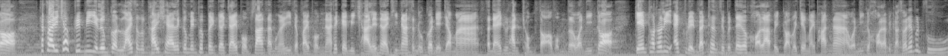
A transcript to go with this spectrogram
ก็ ถ้าใครที่ชอบคลิปนี้อย่าลืมกดไลค์ subscribe แชร์แล้วก็เมนเพื่อเป็นกำลังใจผมสร้างแต่ผลงานที่ต่อไปผมนะ ถ้าเกิดมีชาเลนจ์อะไรที่น่าสนุกก็เดี๋ยวจะมาแสดงให้ทุกท่านชมต่อผมแต่วันนี้ก็เกม Totally Accurate Battle Simulator ก็ขอลาไปก่อนไว้เจอใหม่พาร์ทหน้า วันนี้ก็ขอลาไปก่อนสวัสดีเพื่อนฝูง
